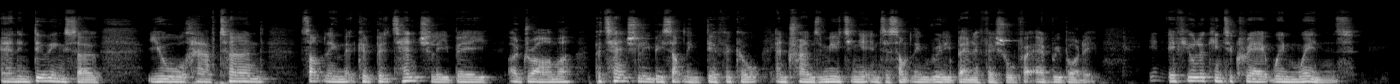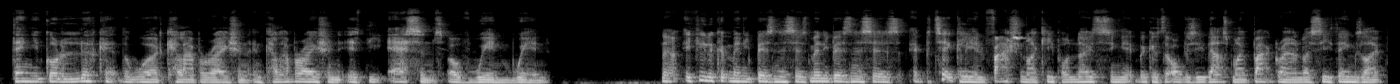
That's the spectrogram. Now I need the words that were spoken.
And in doing so, you'll have turned something that could potentially be a drama, potentially be something difficult and transmuting it into something really beneficial for everybody. If you're looking to create win-wins, then you've got to look at the word collaboration and collaboration is the essence of win-win. Now, if you look at many businesses, many businesses, particularly in fashion, I keep on noticing it because obviously that's my background. I see things like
